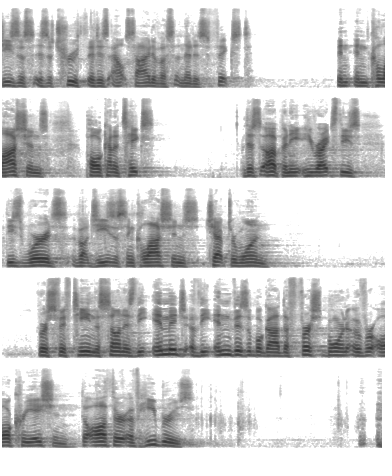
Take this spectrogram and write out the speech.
Jesus is a truth that is outside of us and that is fixed. In, in Colossians, Paul kind of takes this up and he, he writes these, these words about Jesus in Colossians chapter 1. Verse 15, the Son is the image of the invisible God, the firstborn over all creation. The author of Hebrews.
